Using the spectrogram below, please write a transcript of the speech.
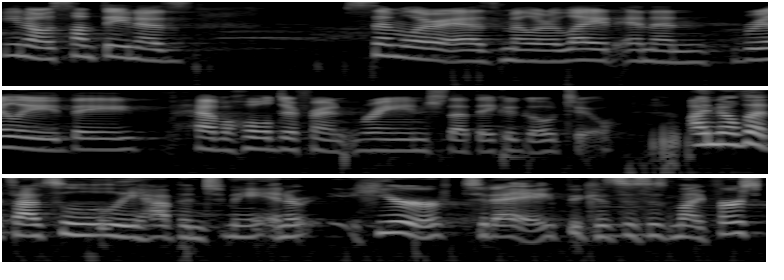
you know, something as similar as Miller Lite, and then really they have a whole different range that they could go to. I know that's absolutely happened to me in here today because this is my first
